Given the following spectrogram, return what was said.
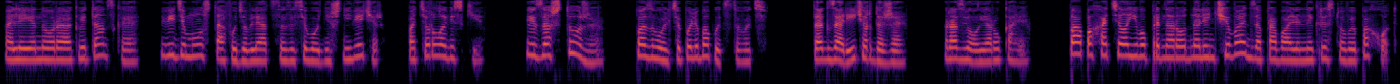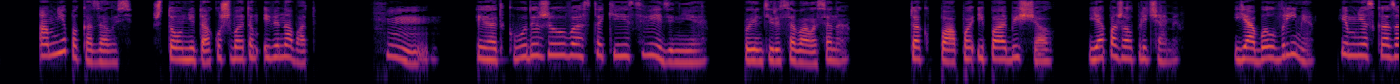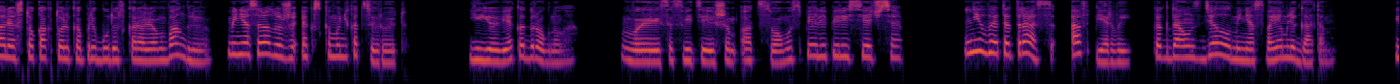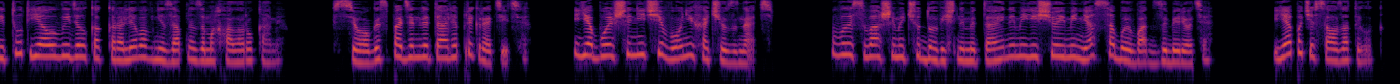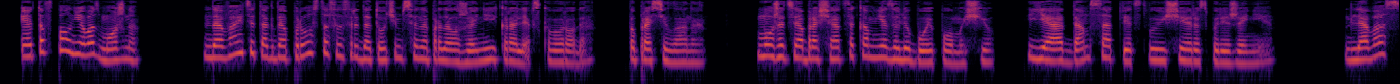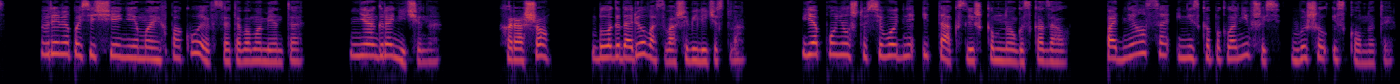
А Леонора Аквитанская, видимо, устав удивляться за сегодняшний вечер, потерла виски. «И за что же? Позвольте полюбопытствовать». «Так за Ричарда же», — развел я руками. Папа хотел его принародно линчевать за проваленный крестовый поход, а мне показалось, что он не так уж в этом и виноват. «Хм, и откуда же у вас такие сведения?» — поинтересовалась она. «Так папа и пообещал». Я пожал плечами. «Я был в Риме, и мне сказали, что как только прибуду с королем в Англию, меня сразу же экскоммуникацируют». Ее века дрогнуло. «Вы со святейшим отцом успели пересечься?» «Не в этот раз, а в первый, когда он сделал меня своим легатом. И тут я увидел, как королева внезапно замахала руками. «Все, господин Виталий, прекратите. Я больше ничего не хочу знать. Вы с вашими чудовищными тайнами еще и меня с собой в ад заберете». Я почесал затылок. «Это вполне возможно». «Давайте тогда просто сосредоточимся на продолжении королевского рода», — попросила она. «Можете обращаться ко мне за любой помощью. Я отдам соответствующее распоряжение. Для вас Время посещения моих покоев с этого момента не ограничено. Хорошо. Благодарю вас, Ваше Величество. Я понял, что сегодня и так слишком много сказал. Поднялся и, низко поклонившись, вышел из комнаты.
